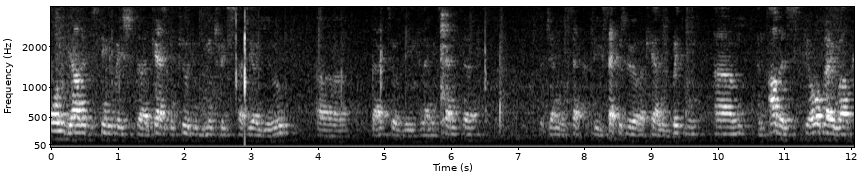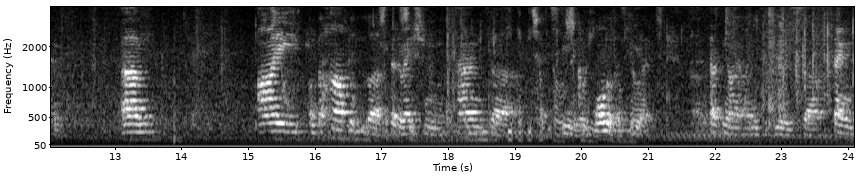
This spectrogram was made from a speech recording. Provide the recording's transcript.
all of the other distinguished uh, guests, including Dimitris Sagiorgiou, uh, Director of the Hellenic Center, the General Sec- the Secretary of AKEL in Britain, um, and others. You're all very welcome. Um, I, on behalf of uh, the Federation and uh, Episteme, all of us here, uh, the first thing I, I need to do is thank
